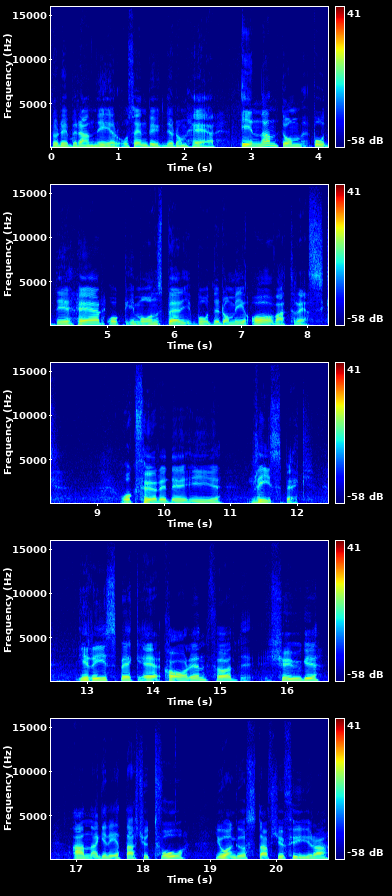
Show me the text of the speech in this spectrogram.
då det brann ner och sen byggde de här. Innan de bodde här och i Månsberg bodde de i Avaträsk och före det i Risbäck. I Risbäck är Karen född 20, Anna-Greta 22, Johan Gustaf 24,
